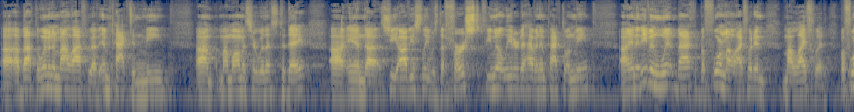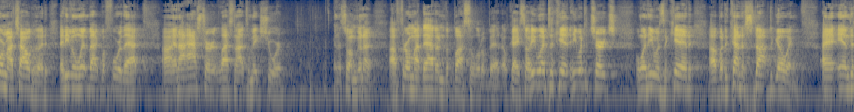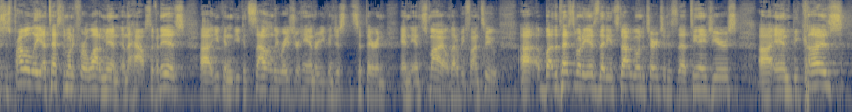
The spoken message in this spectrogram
uh, about the women in my life who have impacted me. Um, my mom is here with us today, uh, and uh, she obviously was the first female leader to have an impact on me. Uh, and it even went back before my lifehood and my lifehood, before my childhood. It even went back before that. Uh, and I asked her last night to make sure and so I'm going to uh, throw my dad under the bus a little bit. Okay, so he went to kid, he went to church when he was a kid, uh, but it kind of stopped going. Uh, and this is probably a testimony for a lot of men in the house. If it is, uh, you can you can silently raise your hand, or you can just sit there and and, and smile. That'll be fine too. Uh, but the testimony is that he had stopped going to church in his uh, teenage years, and because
